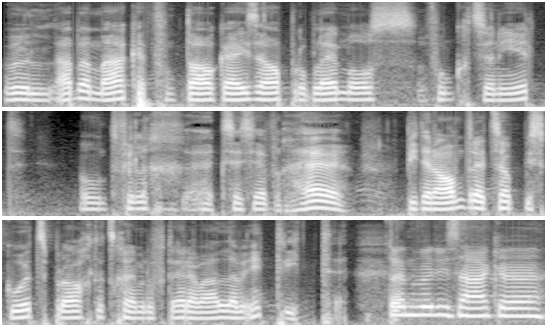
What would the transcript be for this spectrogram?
weil eben Mag hat vom Tag 1 an problemlos funktioniert und vielleicht äh, sehen sie einfach, hey, bei den anderen jetzt etwas Gutes gebracht, jetzt können wir auf dieser Welle mitreiten. Dann würde ich sagen,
